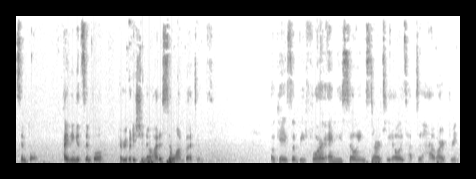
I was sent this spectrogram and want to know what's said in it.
Simple. I think it's simple. Everybody should know how to sew on buttons. Okay, so before any sewing starts, we always have to have our drink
